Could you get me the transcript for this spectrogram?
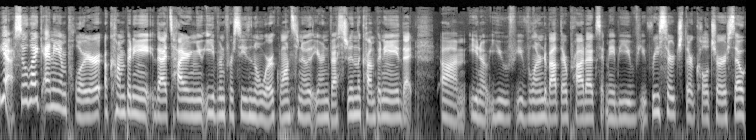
Yeah. So, like any employer, a company that's hiring you even for seasonal work wants to know that you're invested in the company, that um, you know you've you've learned about their products, that maybe you've you've researched their culture. So,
